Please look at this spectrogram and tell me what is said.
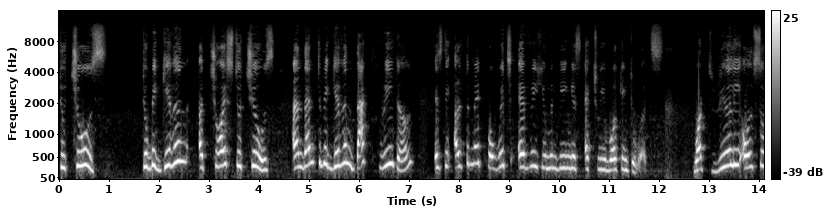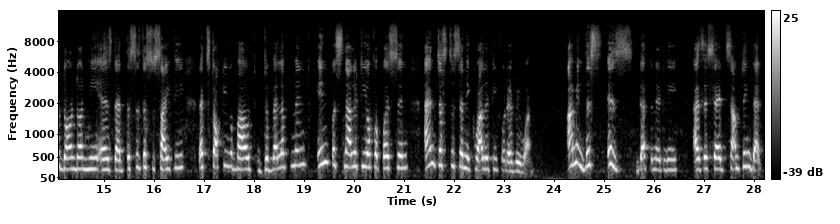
to choose, to be given a choice to choose, and then to be given that freedom is the ultimate for which every human being is actually working towards. What really also dawned on me is that this is the society that's talking about development in personality of a person and justice and equality for everyone. I mean, this is definitely, as I said, something that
